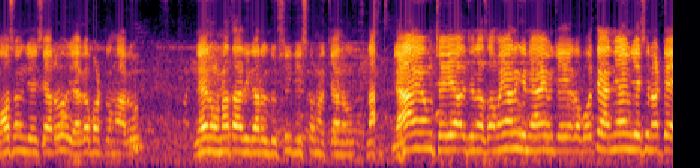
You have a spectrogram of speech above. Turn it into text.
మోసం చేశారు ఎగబడుతున్నారు. నేను ఉన్నతాధికారుల దృష్టికి తీసుకొని వచ్చాను. న్యాయం చేయాల్సిన సమయానికి న్యాయం చేయకపోతే అన్యాయం చేసినట్టే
